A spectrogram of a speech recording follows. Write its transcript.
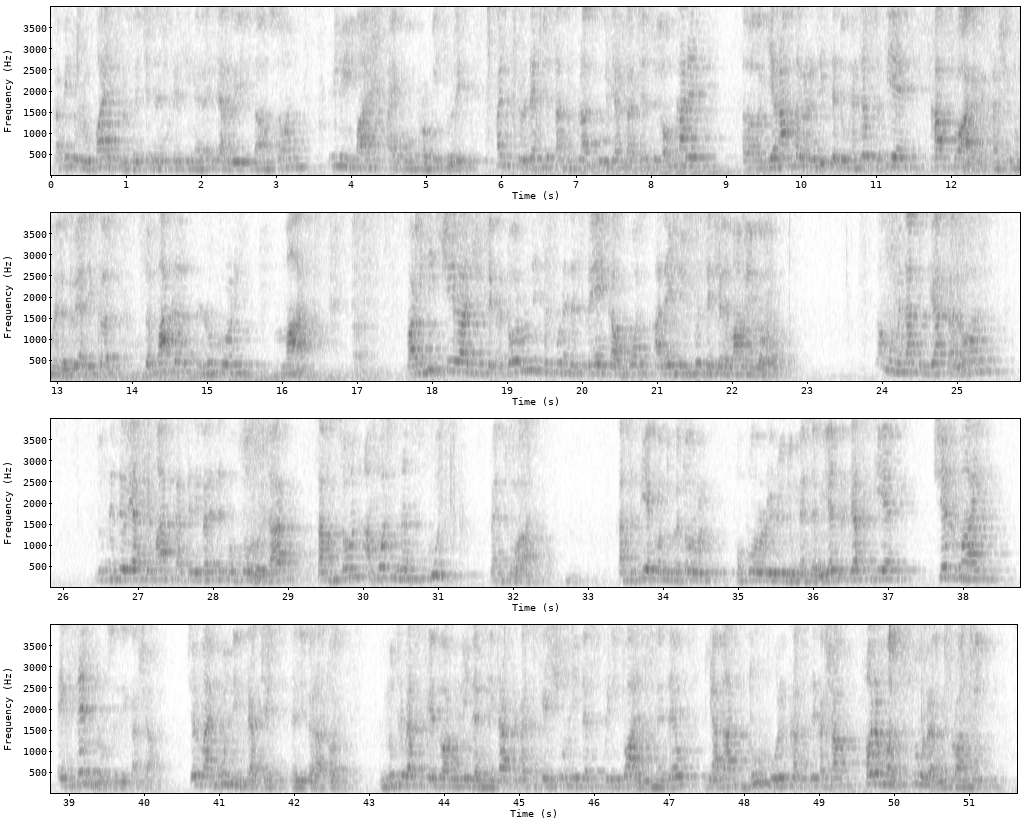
capitolul 14 despre tinerețea lui Samson, primii pași ai compromisului. Haideți să vedem ce s-a întâmplat cu viața acestui om care uh, era hărăzit de Dumnezeu să fie ca soarele, ca și numele lui, adică să facă lucruri mari. Uh, Vă amintiți ceilalți judecători? Nu ni se spune despre ei că au fost aleși din pântecele mamei lor. La un moment dat în viața lor, Dumnezeu i-a chemat ca să libereze poporul, dar Samson a fost născut pentru asta. Ca să fie conducătorul poporului lui Dumnezeu. El trebuia să fie cel mai exemplu, să zic așa, cel mai bun dintre acești eliberatori. Nu trebuia să fie doar un lider militar, trebuia să fie și un lider spiritual. Dumnezeu i-a dat Duhul, ca să zic așa, fără măsură, într-un anumit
